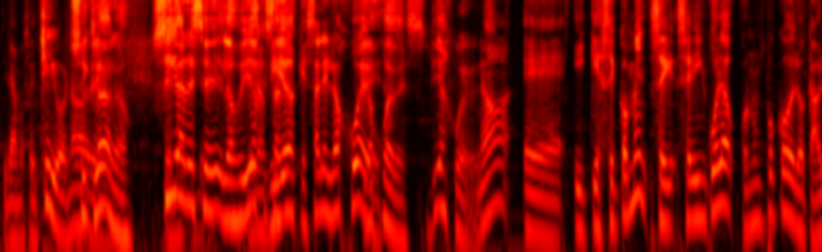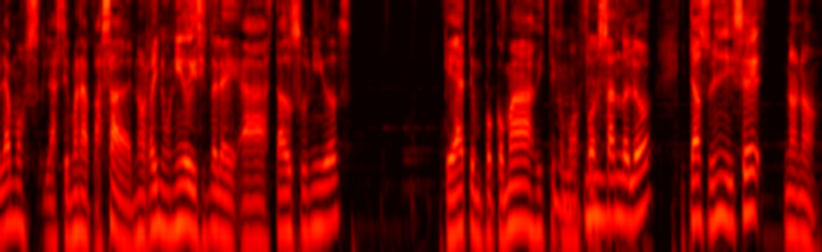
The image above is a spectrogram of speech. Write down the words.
tiramos el chivo, ¿no? Sí, De- claro. Sigan de- ese, los de videos los que videos salen que salen los jueves. los jueves. día jueves. ¿no? Eh, y que se, comen- se, se vincula con un poco de lo que hablamos la semana pasada, ¿no? Reino Unido diciéndole a Estados Unidos, quédate un poco más, ¿viste? Como Mm. forzándolo. Y Estados Unidos dice, no, no,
